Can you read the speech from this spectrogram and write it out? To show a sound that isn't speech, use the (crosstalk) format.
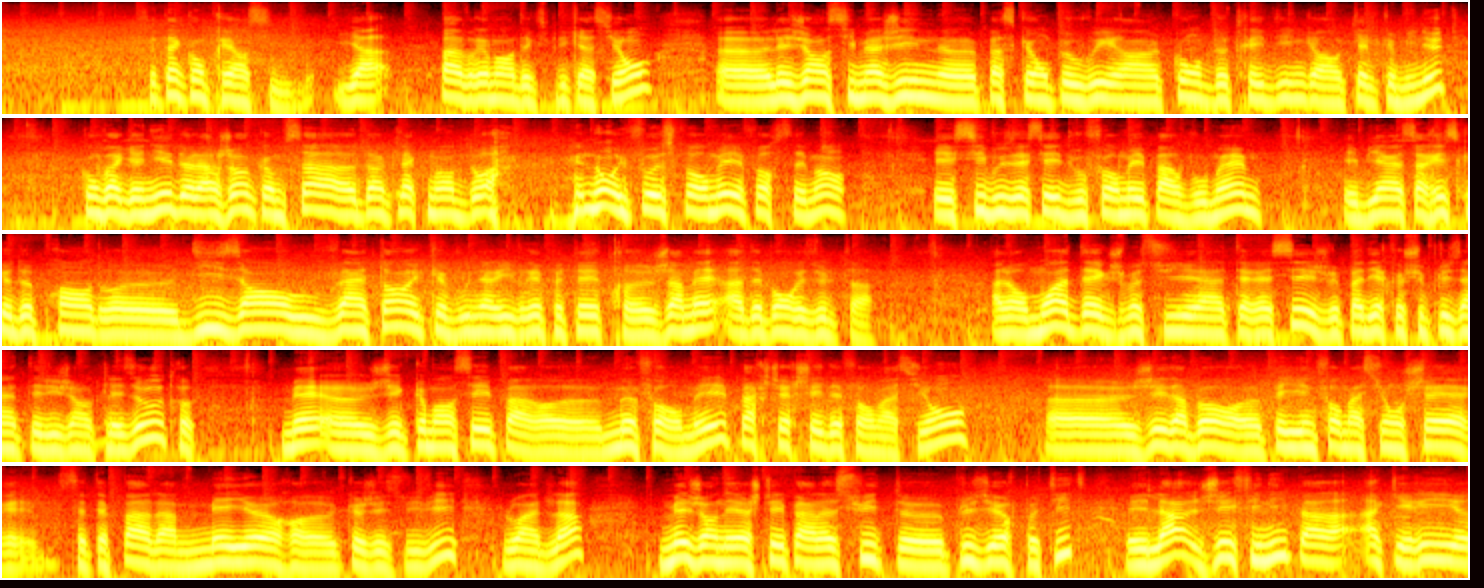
C'est incompréhensible, il n'y a pas vraiment d'explication. Euh, les gens s'imaginent euh, parce qu'on peut ouvrir un compte de trading en quelques minutes qu'on va gagner de l'argent comme ça euh, d'un claquement de doigts. (laughs) non, il faut se former forcément et si vous essayez de vous former par vous-même, eh bien ça risque de prendre 10 ans ou 20 ans et que vous n'arriverez peut-être jamais à des bons résultats. Alors moi dès que je me suis intéressé, je ne vais pas dire que je suis plus intelligent que les autres, mais j'ai commencé par me former, par chercher des formations, euh, j'ai d'abord euh, payé une formation chère et ce n'était pas la meilleure euh, que j'ai suivie, loin de là, mais j'en ai acheté par la suite plusieurs petites. Et là j'ai fini par acquérir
